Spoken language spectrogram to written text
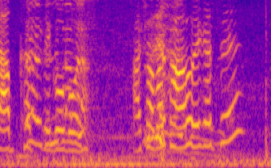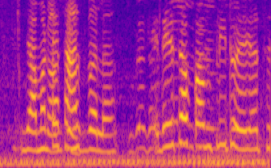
ডাব খাচ্ছে গোগল আর সবার খাওয়া হয়ে গেছে। জামাটা শ্বাসবালা এদের সব কমপ্লিট হয়ে গেছে।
